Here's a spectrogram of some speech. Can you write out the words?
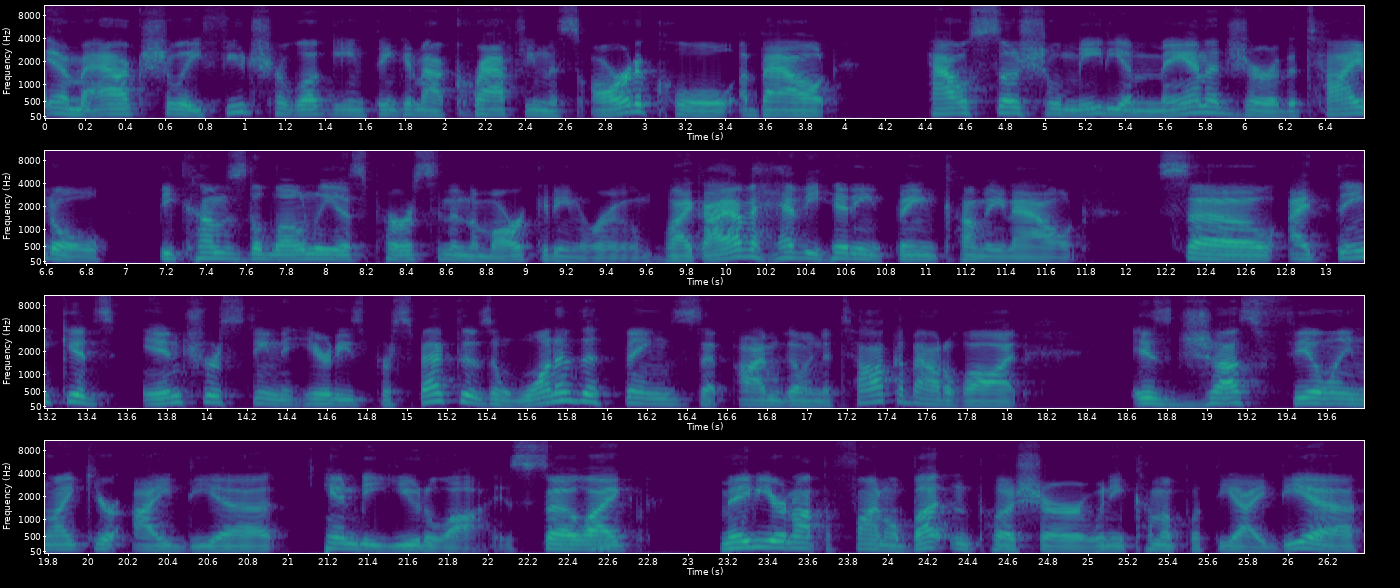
am actually future looking, thinking about crafting this article about how social media manager, the title, becomes the loneliest person in the marketing room. Like I have a heavy hitting thing coming out. So I think it's interesting to hear these perspectives. And one of the things that I'm going to talk about a lot is just feeling like your idea can be utilized. So, like, mm. maybe you're not the final button pusher when you come up with the idea,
